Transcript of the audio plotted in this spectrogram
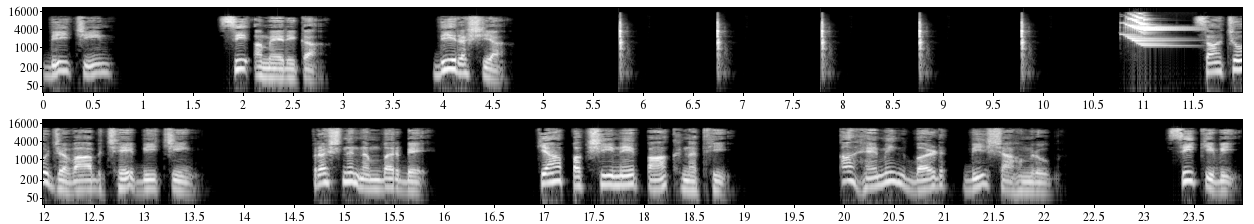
બી ચીન સી અમેરિકા ડી રશિયા સાચો જવાબ છે બી ચીન પ્રશ્ન નંબર બે ક્યાં પક્ષીને પાંખ નથી હેમિંગ બર્ડ બી શાહમૃગ સી કીવી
